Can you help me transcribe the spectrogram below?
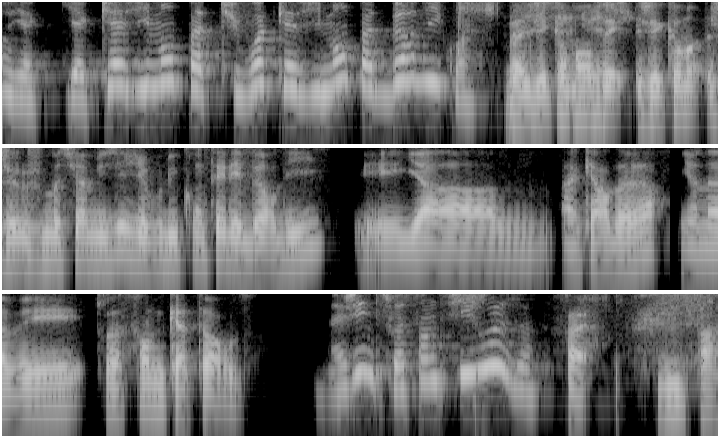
Ouais. Il y a, il y a quasiment pas, de- tu vois quasiment pas de birdie, quoi. Bah, Ouais, j'ai commencé, j'ai je, je me suis amusé, j'ai voulu compter les birdies et il y a euh, un quart d'heure, il y en avait 74. Imagine, 66 joueuses. Une par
